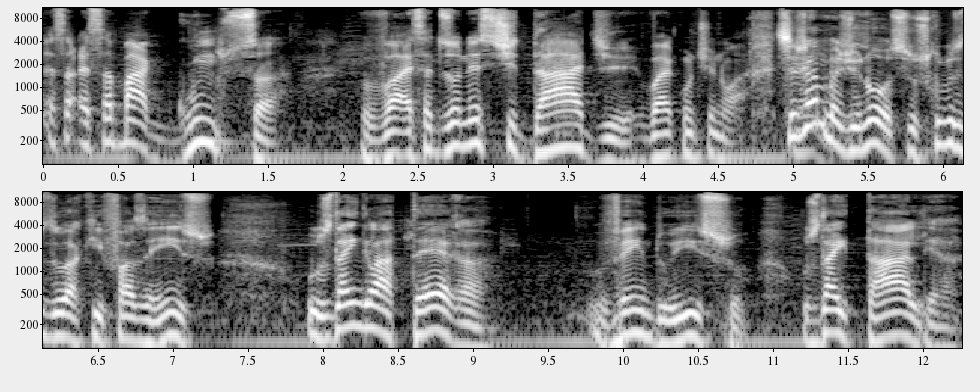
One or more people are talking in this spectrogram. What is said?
essa, essa bagunça, vai, essa desonestidade vai continuar. Você já imaginou se os clubes do aqui fazem isso? Os da Inglaterra vendo isso, os da Itália,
